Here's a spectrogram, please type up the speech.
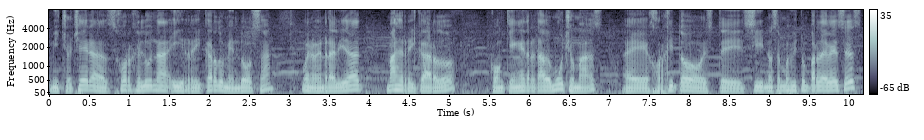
Michocheras, Jorge Luna y Ricardo Mendoza. Bueno, en realidad más de Ricardo con quien he tratado mucho más. Eh, Jorgito, este, sí, nos hemos visto un par de veces.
